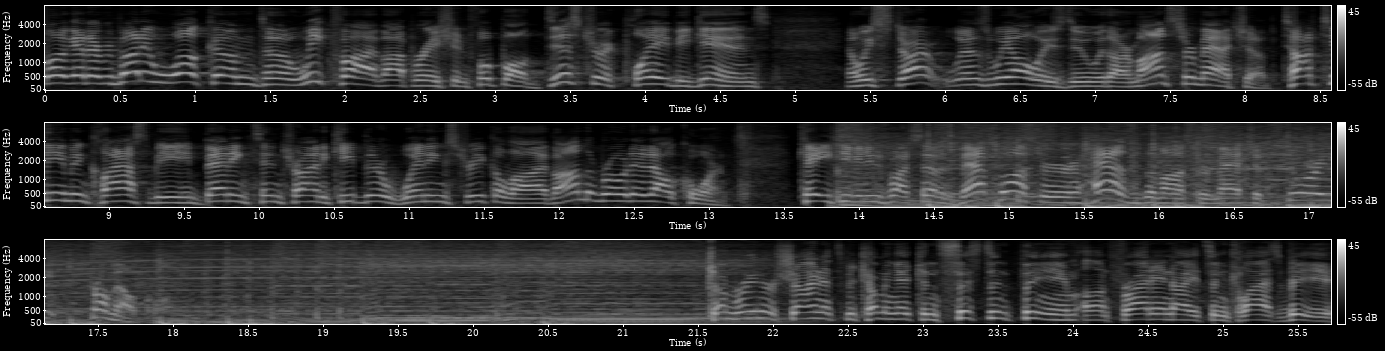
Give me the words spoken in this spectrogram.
Hello again, everybody. Welcome to Week 5 Operation Football District Play begins. And we start, as we always do, with our monster matchup. Top team in Class B, Bennington trying to keep their winning streak alive on the road at Elkhorn. KETV News Watch 7's Matt Foster has the monster matchup story from Elkhorn. Come rain or shine, it's becoming a consistent theme on Friday nights in Class B,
